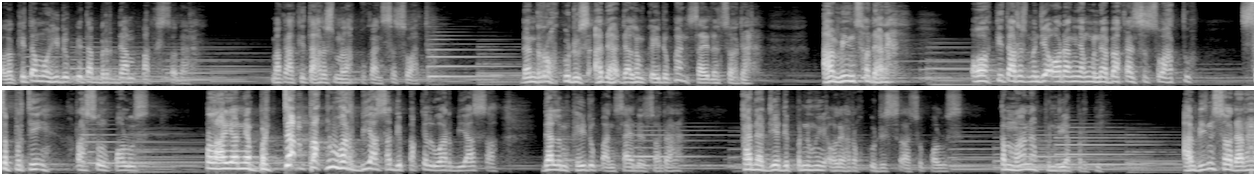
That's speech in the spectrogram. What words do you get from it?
Kalau kita mau hidup kita berdampak saudara. Maka kita harus melakukan sesuatu dan roh kudus ada dalam kehidupan saya dan saudara. Amin saudara. Oh kita harus menjadi orang yang menambahkan sesuatu. Seperti Rasul Paulus. Pelayannya berdampak luar biasa, dipakai luar biasa. Dalam kehidupan saya dan saudara. Karena dia dipenuhi oleh roh kudus Rasul Paulus. Ke mana pun dia pergi. Amin saudara.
